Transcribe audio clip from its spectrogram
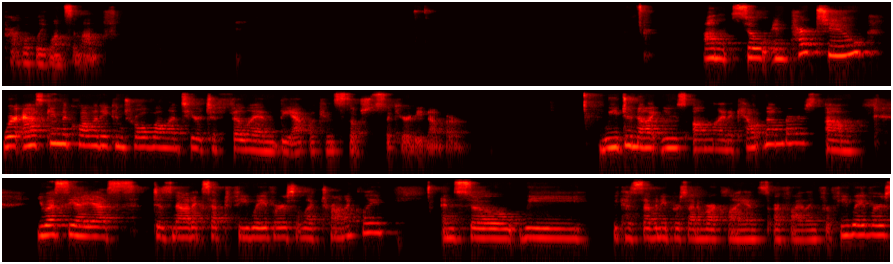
probably once a month. Um, so in part two, we're asking the quality control volunteer to fill in the applicant's social security number. We do not use online account numbers. Um, USCIS does not accept fee waivers electronically. And so we, because 70% of our clients are filing for fee waivers,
